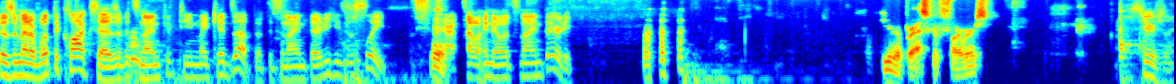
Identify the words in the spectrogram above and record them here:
doesn't matter what the clock says. If it's nine fifteen, my kid's up. If it's nine thirty, he's asleep. Yeah. That's how I know it's nine thirty. You Nebraska farmers. Seriously.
